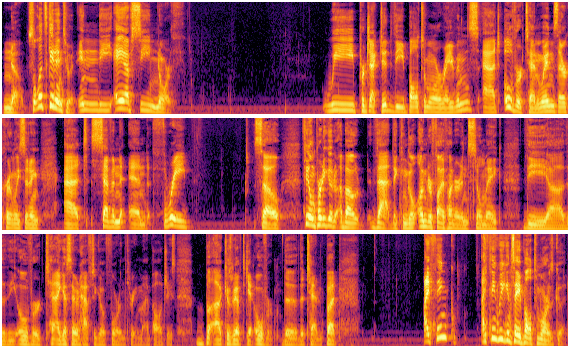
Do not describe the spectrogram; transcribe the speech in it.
know? So let's get into it. In the AFC North, we projected the Baltimore Ravens at over 10 wins. They're currently sitting at 7 and 3. So feeling pretty good about that. They can go under 500 and still make the uh, the, the over 10. I guess they would have to go four and three. My apologies, because uh, we have to get over the the 10. But I think I think we can say Baltimore is good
